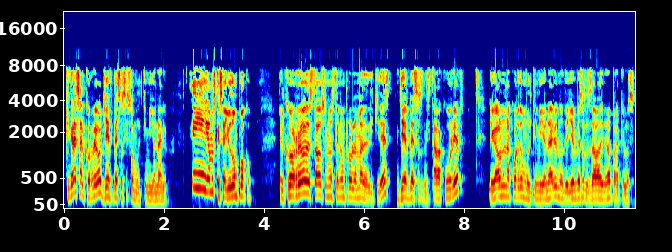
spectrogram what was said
que gracias al correo Jeff Bezos hizo multimillonario. Y digamos que se ayudó un poco. El correo de Estados Unidos tenía un problema de liquidez. Jeff Bezos necesitaba couriers. Llegaron a un acuerdo multimillonario donde Jeff Bezos les daba dinero para que los,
